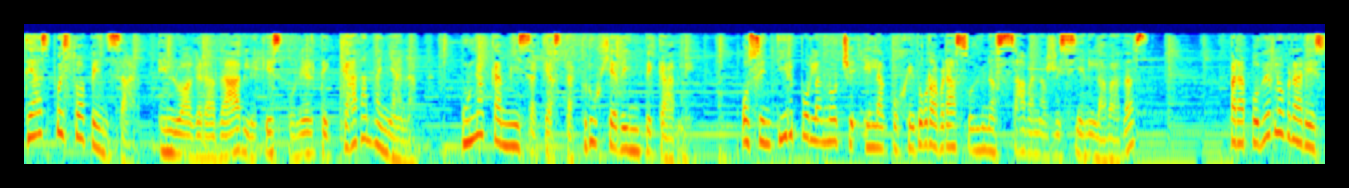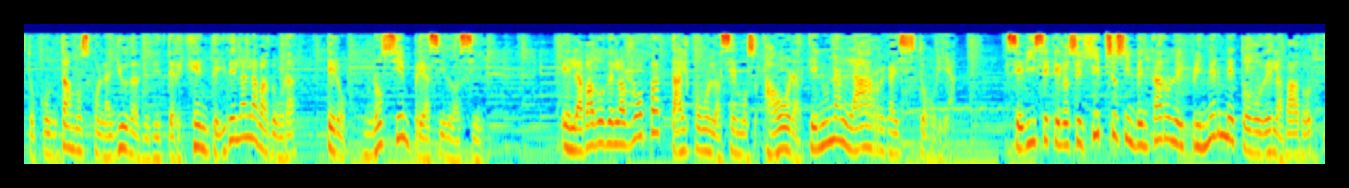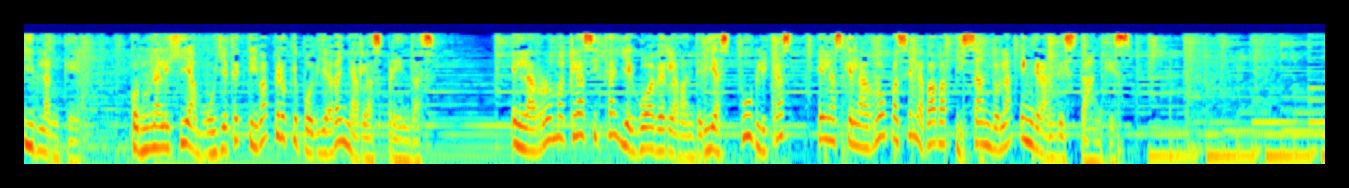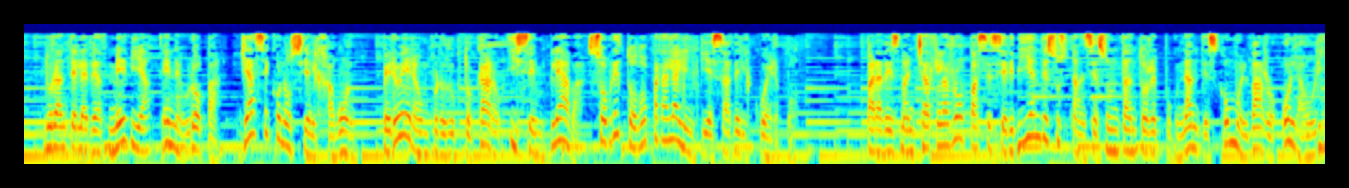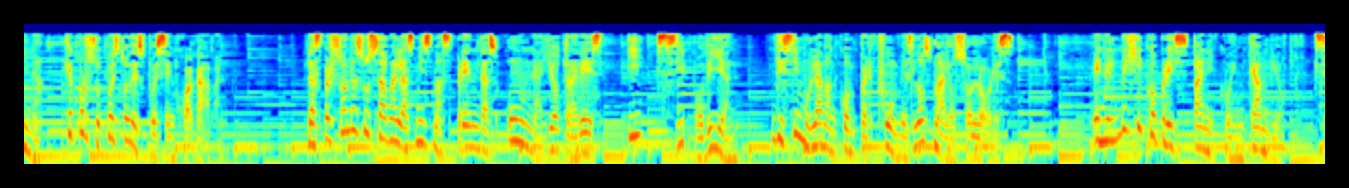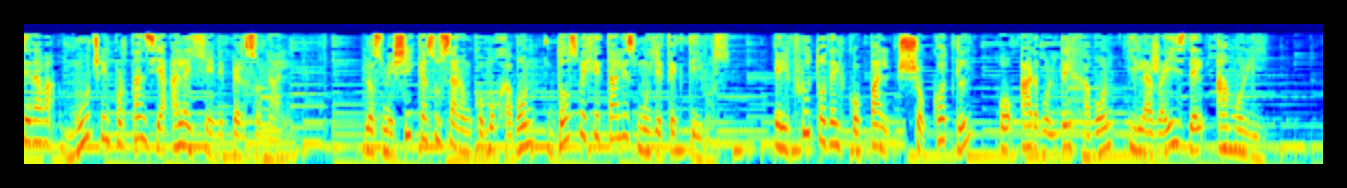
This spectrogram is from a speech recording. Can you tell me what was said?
¿Te has puesto a pensar en lo agradable que es ponerte cada mañana una camisa que hasta cruje de impecable o sentir por la noche el acogedor abrazo de unas sábanas recién lavadas? Para poder lograr esto contamos con la ayuda de detergente y de la lavadora, pero no siempre ha sido así. El lavado de la ropa, tal como lo hacemos ahora, tiene una larga historia. Se dice que los egipcios inventaron el primer método de lavado y blanqueo con una lejía muy efectiva pero que podía dañar las prendas. En la Roma clásica llegó a haber lavanderías públicas en las que la ropa se lavaba pisándola en grandes tanques. Durante la Edad Media, en Europa, ya se conocía el jabón, pero era un producto caro y se empleaba sobre todo para la limpieza del cuerpo. Para desmanchar la ropa se servían de sustancias un tanto repugnantes como el barro o la orina, que por supuesto después se enjuagaban. Las personas usaban las mismas prendas una y otra vez y, si podían, disimulaban con perfumes los malos olores. En el México prehispánico, en cambio, se daba mucha importancia a la higiene personal. Los mexicas usaron como jabón dos vegetales muy efectivos, el fruto del copal xocotl o árbol del jabón y la raíz del amolí.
